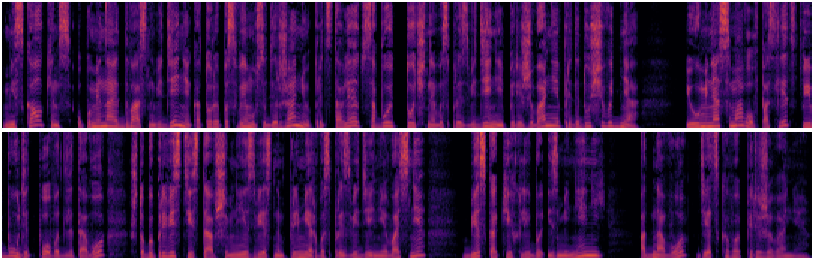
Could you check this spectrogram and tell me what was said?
Мисс Калкинс упоминает два сновидения, которые по своему содержанию представляют собой точное воспроизведение переживания предыдущего дня — и у меня самого впоследствии будет повод для того, чтобы привести ставший мне известным пример воспроизведения во сне без каких-либо изменений одного детского переживания.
